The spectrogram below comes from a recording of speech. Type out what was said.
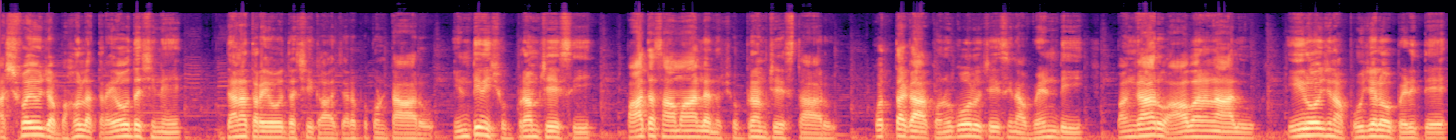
అశ్వయుజ బహుళ త్రయోదశినే ధన త్రయోదశిగా జరుపుకుంటారు. ఇంటిని శుభ్రం చేసి పాత సామాన్లను శుభ్రం చేస్తారు. కొత్తగా కొనుగోలు చేసిన వెండి బంగారు ఆభరణాలు ఈ రోజున పూజలో పెడితే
